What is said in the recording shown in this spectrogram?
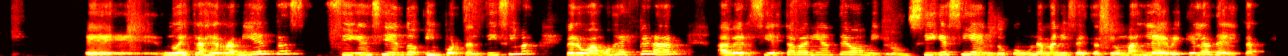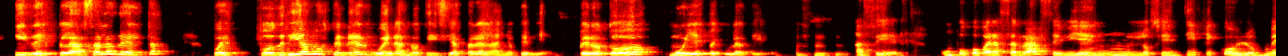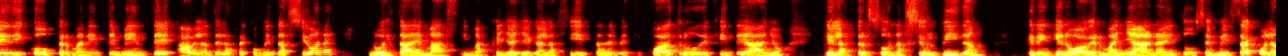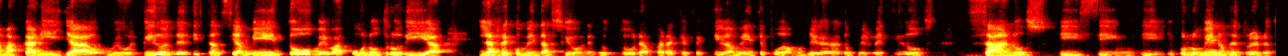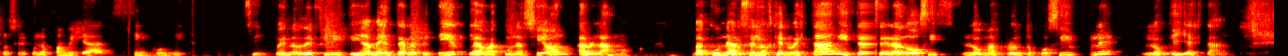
Eh, nuestras herramientas siguen siendo importantísimas, pero vamos a esperar a ver si esta variante Omicron sigue siendo con una manifestación más leve que la Delta y desplaza la Delta, pues podríamos tener buenas noticias para el año que viene, pero todo muy especulativo. Así es. Un poco para cerrar, si bien los científicos, los médicos permanentemente hablan de las recomendaciones, no está de más, y más que ya llegan las fiestas del 24, de fin de año, que las personas se olvidan, creen que no va a haber mañana, entonces me saco la mascarilla, me olvido el del distanciamiento, me vacuno otro día. Las recomendaciones, doctora, para que efectivamente podamos llegar al 2022 sanos y, sin, y por lo menos dentro de nuestro círculo familiar sin COVID. Sí, bueno, definitivamente repetir, la vacunación, hablamos vacunarse los que no están y tercera dosis lo más pronto posible los que ya están.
